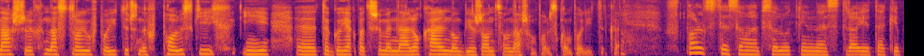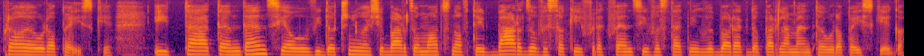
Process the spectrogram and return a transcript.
naszych nastrojów politycznych polskich i e, tego, jak patrzymy na lokalną, bieżącą naszą polską politykę. W Polsce są absolutnie nastroje takie proeuropejskie i ta tendencja uwidoczniła się bardzo mocno w tej bardzo wysokiej frekwencji w ostatnich wyborach do Parlamentu Europejskiego.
